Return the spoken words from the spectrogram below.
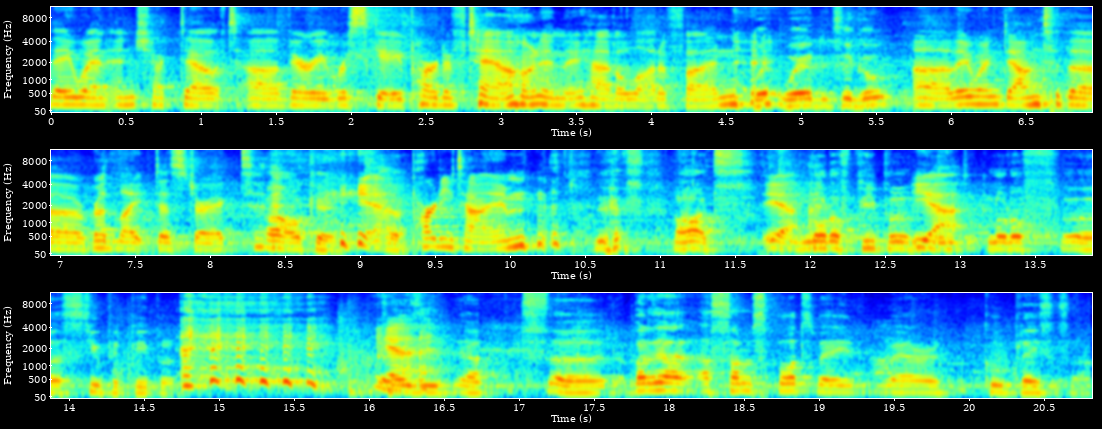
They went and checked out a very risque part of town, and they had a lot of fun. Where, where did they go? Uh, they went down to the red light district. Ah, okay. yeah, party time. Yes. Ah, it's Yeah. a lot of people. Yeah. a lot of uh, stupid people. yeah. Crazy. Yeah. Uh, but there are some spots where where cool places are.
